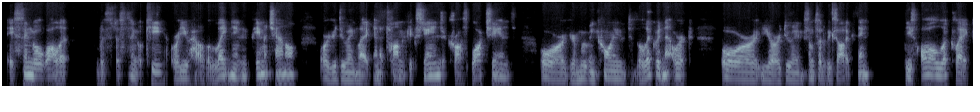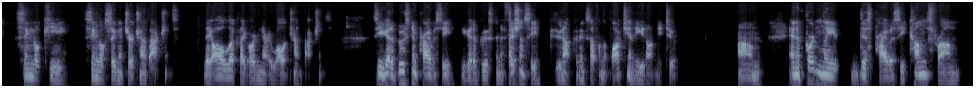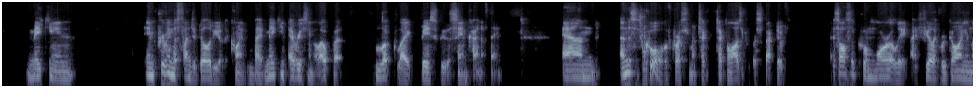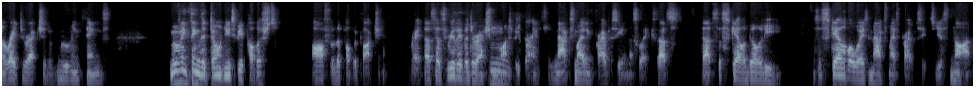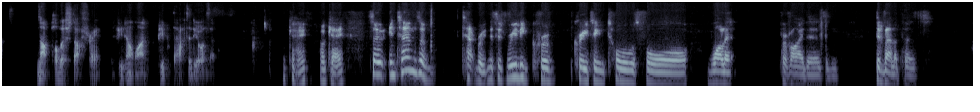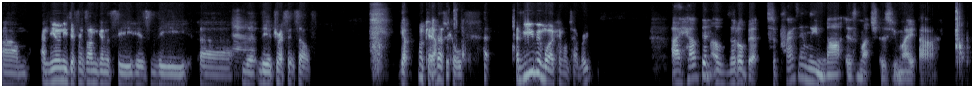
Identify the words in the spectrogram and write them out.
a single wallet with just a single key, or you have a lightning payment channel, or you're doing like an atomic exchange across blockchains, or you're moving coin to the liquid network, or you're doing some sort of exotic thing, these all look like single key, single signature transactions. They all look like ordinary wallet transactions. So you get a boost in privacy, you get a boost in efficiency because you're not putting stuff on the blockchain that you don't need to. Um, and importantly, this privacy comes from making, improving the fungibility of the coin by making every single output look like basically the same kind of thing. And, and this is cool, of course, from a te technological perspective. It's also cool morally. I feel like we're going in the right direction of moving things, moving things that don't need to be published off of the public blockchain right? That's that's really the direction mm. we want to be going, maximizing privacy in this way, because that's that's the scalability. It's a scalable way to maximize privacy. It's just not not publish stuff, right? If you don't want people to have to deal with it. Okay, okay. So in terms of Taproot, this is really cr creating tools for wallet providers and developers. Um, and the only difference I'm going to see is the, uh, the the address itself. Yep. Okay, yep. that's cool. Have you been working on Taproot? I have been a little bit, surprisingly not as much as you might uh,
